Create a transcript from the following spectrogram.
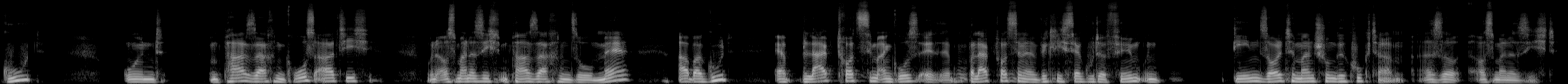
gut und ein paar Sachen großartig und aus meiner Sicht ein paar Sachen so meh, aber gut. Er bleibt trotzdem ein groß, er bleibt trotzdem ein wirklich sehr guter Film und den sollte man schon geguckt haben. Also aus meiner Sicht.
